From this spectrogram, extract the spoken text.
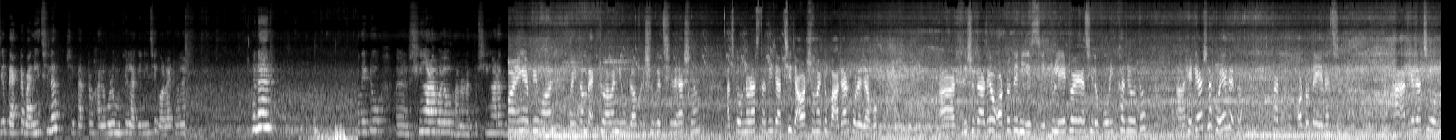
যে প্যাকটা বানিয়েছিলাম সেই প্যাকটা ভালো করে মুখে লাগিয়ে নিয়েছি গলায় ঠলে মানে একটু আহ, সিঙ্গাড়া হলেও ভালো লাগতো সিঙ্গাড়া morning everyone welcome back to our new blog রিসুকে ছেড়ে আসলাম। আজকে অন্য রাস্তা দিয়ে যাচ্ছি যাওয়ার সময় একটু বাজার করে যাব। আর রিসুকে আজকে অটোতে নিয়ে এসেছি। একটু লেট হয়ে গেছিল পরীক্ষা যেহেতু হেঁটে আসলে হয়ে যেত বাট অটোতে এনেছি। আর আজকে যাচ্ছি অন্য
